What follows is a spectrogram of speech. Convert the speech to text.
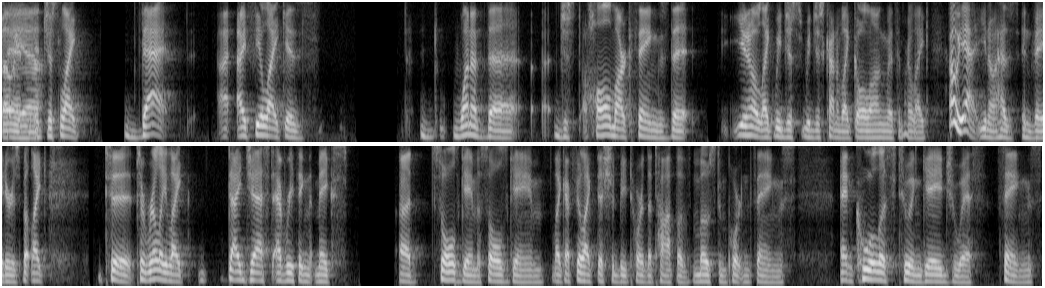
Oh, And yeah. It just like that, I, I feel like is one of the just hallmark things that you know like we just we just kind of like go along with and we're like oh yeah you know it has invaders but like to to really like digest everything that makes a Souls game a Souls game. Like I feel like this should be toward the top of most important things and coolest to engage with things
